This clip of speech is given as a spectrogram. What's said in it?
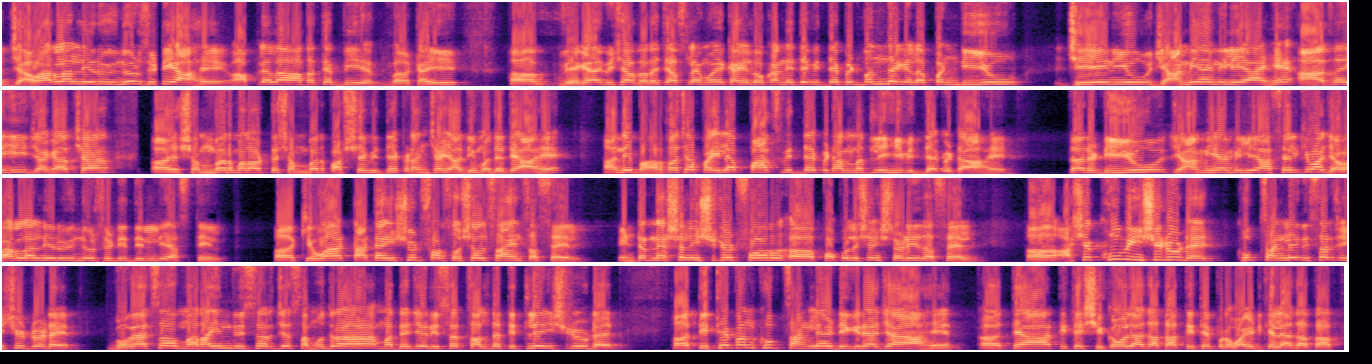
जवाहरलाल नेहरू युनिव्हर्सिटी आहे. आपल्याला आता ते बी काही वेगळ्या विचारधाराचे असल्यामुळे काही लोकांनी ते विद्यापीठ बंद केलं पण D U J N U Jamia Millia हे आजही जगाच्या शंभर मला वाटतं शंभर पाचशे विद्यापीठांच्या यादीमध्ये ते आहे. आणि भारताच्या पहिल्या पाच विद्यापीठांमधली ही विद्यापीठं आहे तर डीयू जामिया मिलिया असेल किंवा जवाहरलाल नेहरू युनिव्हर्सिटी दिल्ली असतील किंवा Tata institute for social science असेल international institute for population studies असेल असे खूप इन्स्टिट्यूट आहेत खूप चांगले रिसर्च इन्स्टिट्यूट आहेत. गोव्याचं मराईन रिसर्च जे समुद्रामध्ये जे रिसर्च चालतं तिथले इन्स्टिट्यूट आहेत. तिथे पण खूप चांगल्या डिग्र्या ज्या आहेत त्या तिथे शिकवल्या जातात तिथे प्रोव्हाइड केल्या जातात.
